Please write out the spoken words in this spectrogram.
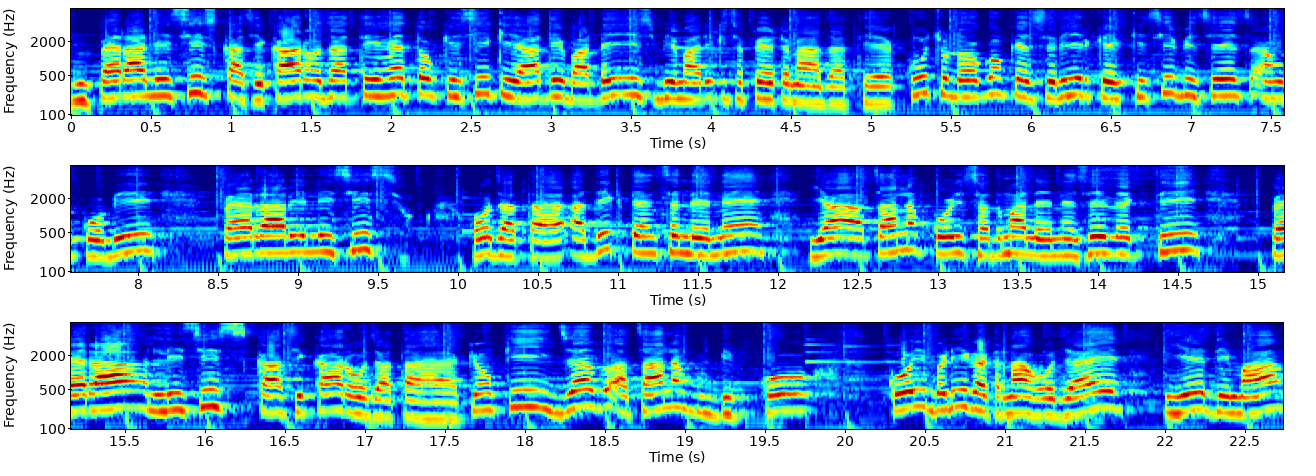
पैरालिसिस का शिकार हो जाती है तो किसी की आधी बॉडी इस बीमारी की चपेट में आ जाती है। कुछ लोगों के शरीर के किसी विशेष अंग को भी पैरालिसिस हो जाता है। अधिक टेंशन लेने या अचानक कोई सदमा लेने से व्यक्ति पैरालिसिस का शिकार हो जाता है, क्योंकि जब अचानक को कोई बड़ी घटना हो जाए, ये दिमाग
